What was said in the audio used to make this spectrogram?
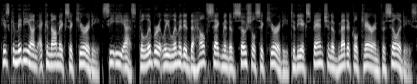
His Committee on Economic Security deliberately limited the health segment of Social Security to the expansion of medical care and facilities.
